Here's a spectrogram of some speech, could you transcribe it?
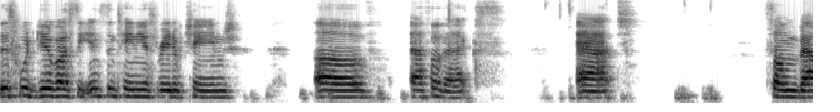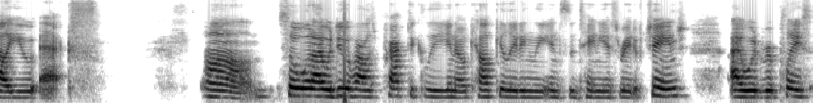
this would give us the instantaneous rate of change of f of x at some value x. Um, so what I would do if I was practically, you know, calculating the instantaneous rate of change, I would replace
